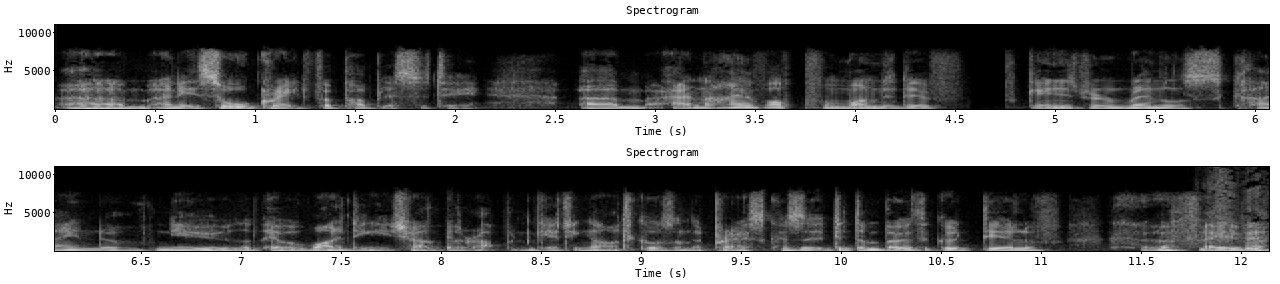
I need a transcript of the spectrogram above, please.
um, and it's all great for publicity. Um, and I've often wondered if Gainsborough and Reynolds kind of knew that they were winding each other up and getting articles in the press because it did them both a good deal of, of favour.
